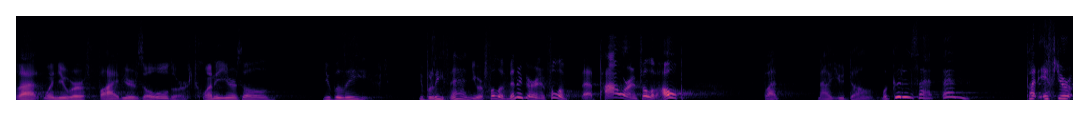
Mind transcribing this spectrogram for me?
that when you were five years old or 20 years old, you believed? You believed then. You were full of vinegar and full of uh, power and full of hope. But now you don't. What good is that then? But if you're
